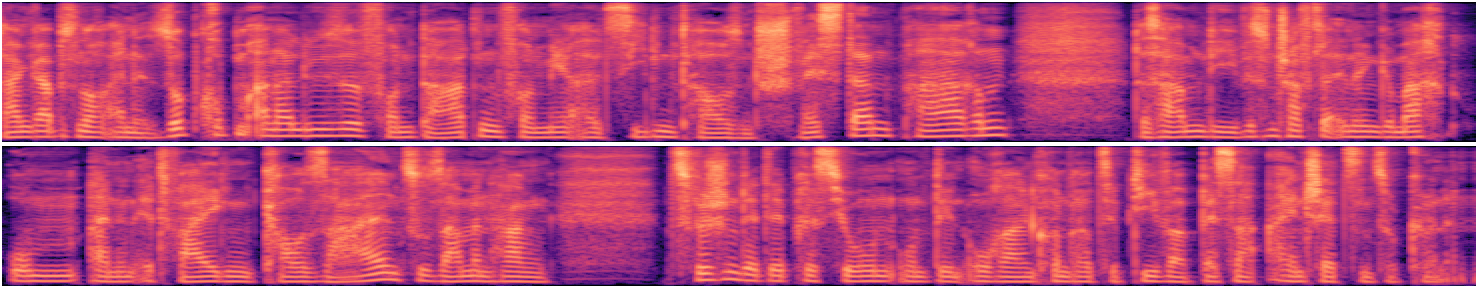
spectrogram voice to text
Dann gab es noch eine Subgruppenanalyse von Daten von mehr als 7000 Schwesternpaaren. Das haben die Wissenschaftlerinnen gemacht, um einen etwaigen kausalen Zusammenhang zwischen der Depression und den oralen Kontrazeptiva besser einschätzen zu können.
